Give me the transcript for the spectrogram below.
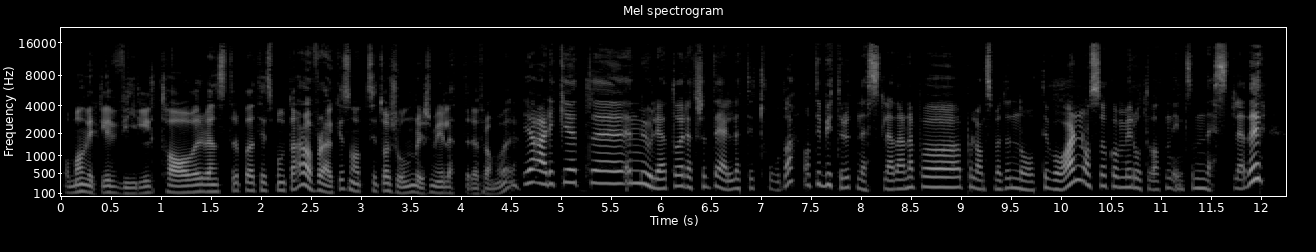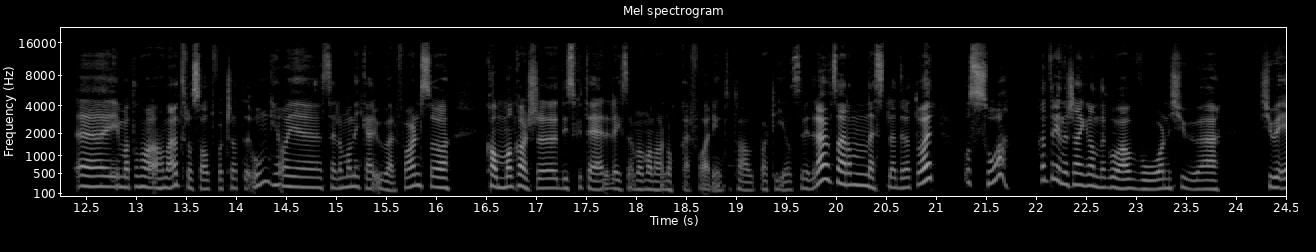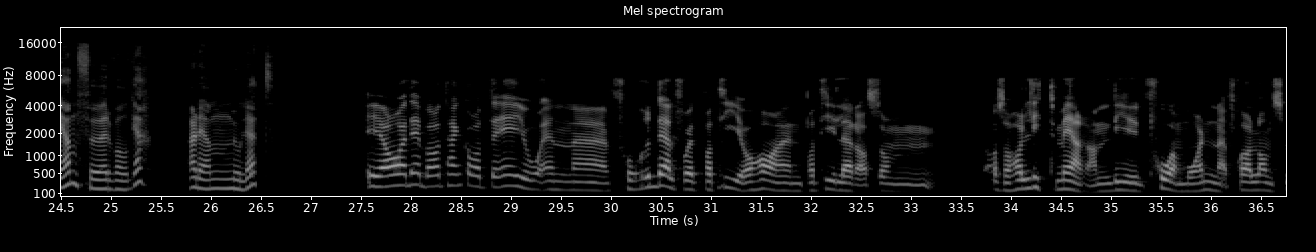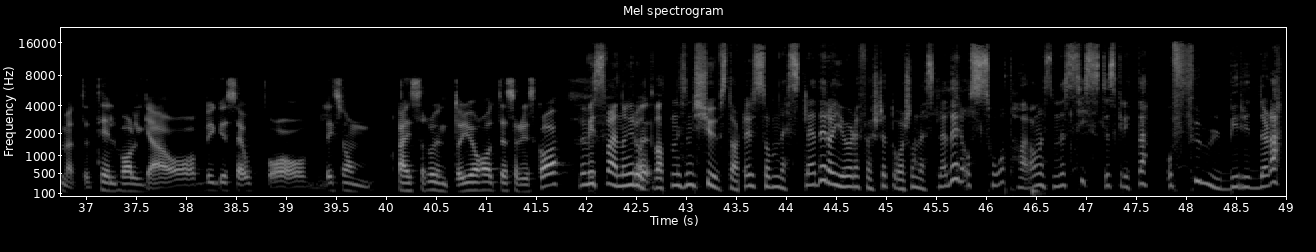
om man virkelig vil ta over Venstre på det tidspunktet her, da? For det er jo ikke sånn at situasjonen blir så mye lettere framover. Ja, er det ikke et, eh, en mulighet å rett og slett dele dette i to, da? At de bytter ut nestlederne på, på landsmøtet nå til våren, og så kommer Rotevatn inn som nestleder? Eh, I og med at han, han, er jo tross alt fortsatt ung, og selv om han ikke er uerfaren, så kan man kanskje diskutere liksom, om han har nok erfaring til å ta over partiet osv. Så, videre. så er han nestleder et år. Og så kan Trine Skei Grande gå av våren 2021, før valget. Er det en mulighet? Ja, det er bare å tenke at det er jo en uh, fordel for et parti å ha en partileder som altså, har litt mer enn de få månedene fra landsmøtet til valget, og bygge seg opp og liksom reise rundt og gjøre alt det som de skal. Men hvis Sveinung eh, Rotevatn liksom tjuvstarter som nestleder, og gjør det først et år som nestleder, og så tar han liksom det siste skrittet og fullbyrder det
